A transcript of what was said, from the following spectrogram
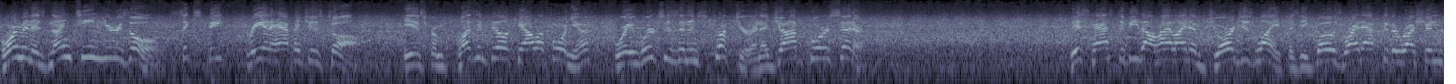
Foreman is 19 years old, 6 feet, 3 and a half inches tall. He is from Pleasantville, California, where he works as an instructor in a Job Corps center. This has to be the highlight of George's life as he goes right after the Russian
